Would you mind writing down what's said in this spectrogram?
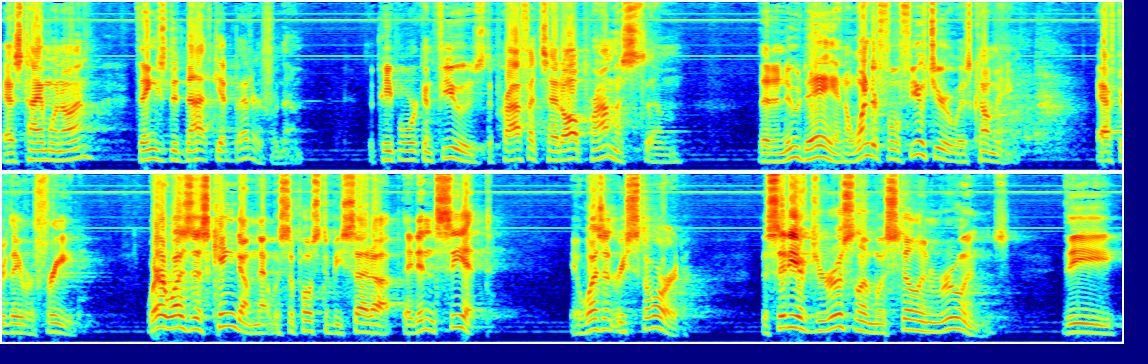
As time went on, things did not get better for them. The people were confused. The prophets had all promised them that a new day and a wonderful future was coming after they were freed. Where was this kingdom that was supposed to be set up? They didn't see it, it wasn't restored. The city of Jerusalem was still in ruins. The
